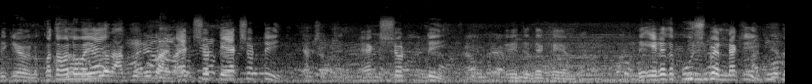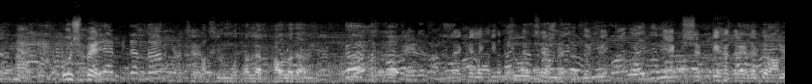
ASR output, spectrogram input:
দেখে কত হলো ভাইয়া? রাখব একষট্টি একষট্টি। একষট্টি। একষট্টি। এই যে দেখাই আমরা এটা তো পুষবেন নাকি? পুষবেন আচ্ছা আব্দুল মোতাল্লাব হাওলাদার। লেখালেখি চলছে আমরা দেখাই একষট্টি হাজার বিক্রি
